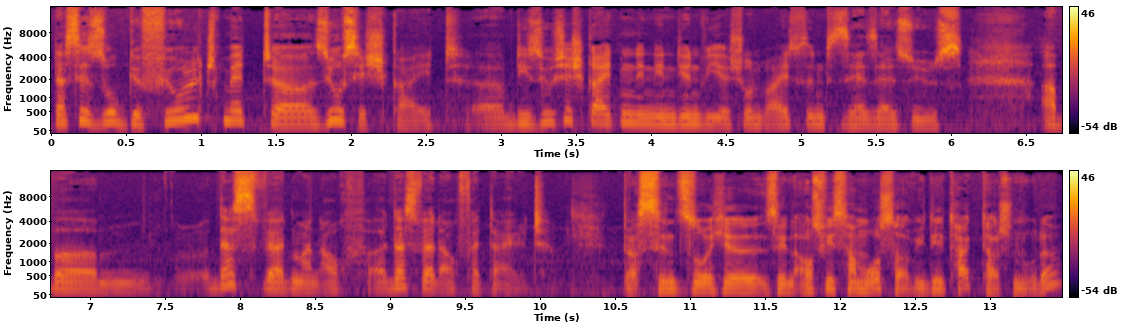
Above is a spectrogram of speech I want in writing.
Das ist so gefüllt mit äh, Süßigkeit. Äh, die Süßigkeiten in Indien, wie ihr schon weiß, sind sehr, sehr süß. Aber ähm, das wird man auch, das wird auch verteilt. Das sind solche, sehen aus wie Samosa, wie die Teigtaschen, oder?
